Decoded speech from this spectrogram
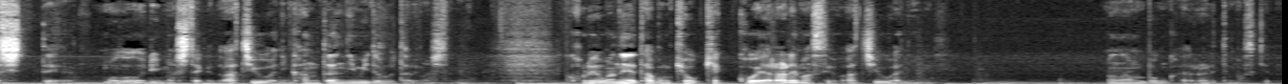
走って戻りましたけどアチウアに簡単にミドル打たれましたね。これはね多分今日結構やられますよアチウアに、まあ、何本かやられてますけど。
